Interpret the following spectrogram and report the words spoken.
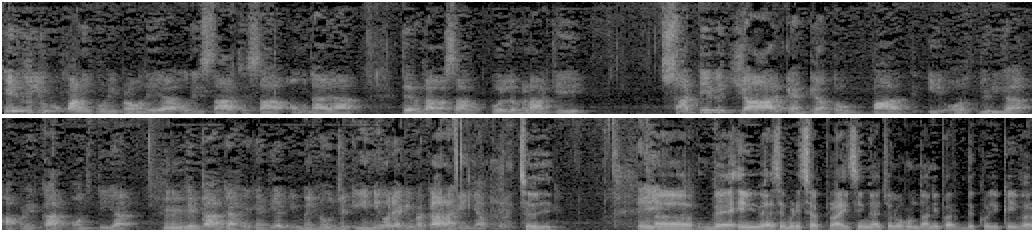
ਫਿਰ ਵੀ ਉਹ ਪਾਣੀ ਪੂਣੀ ਪਿਲਾਉਂਦੇ ਆ ਉਹਦੀ ਸਾਹ ਤੇ ਸਾਹ ਆਉਂਦਾ ਆ। ਤੇ ਰੰਧਾਵਾ ਸਾਹਿਬ ਕੁੱਲ ਮਿਲਾ ਕੇ ਸਾਢੇ ਕੁ ਚਾਰ ਘੰਟਿਆਂ ਤੋਂ ਬਾਅਦ ਇਹ ਔਰਤ ਜਿਹੜੀ ਆ ਆਪਣੇ ਘਰ ਪਹੁੰਚਦੀ ਆ ਤੇ ਘਰ ਜਾ ਕੇ ਕਹਿੰਦੀ ਆ ਕਿ ਮੈਨੂੰ ਯਕੀਨ ਨਹੀਂ ਹੋ ਰਿਹਾ ਕਿ ਮੈਂ ਘਰ ਆ ਗਈ ਆ ਆਪਣੇ ਅੱਛਾ ਜੀ। ਵੈ ਇਹ ਵੀ ਵੈਸੇ ਬੜੀ ਸਰਪ੍ਰਾਈਜ਼ਿੰਗ ਆ। ਚਲੋ ਹੁੰਦਾ ਨਹੀਂ ਪਰ ਦੇਖੋ ਜੀ ਕਈ ਵਾਰ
